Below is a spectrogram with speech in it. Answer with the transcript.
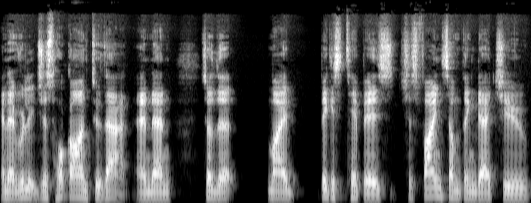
and they really just hook on to that. And then, so the, my biggest tip is just find something that you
